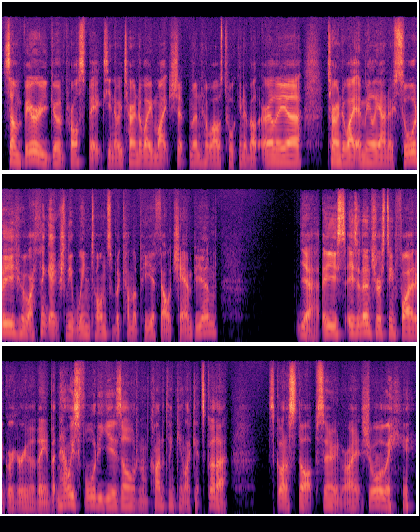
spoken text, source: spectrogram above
some very good prospects. You know, he turned away Mike Shipman, who I was talking about earlier, turned away Emiliano Sordi, who I think actually went on to become the PFL champion yeah, he's he's an interesting fighter, Gregory Babene, but now he's 40 years old, and I'm kind of thinking like it's gotta it's gotta stop soon, right? Surely.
